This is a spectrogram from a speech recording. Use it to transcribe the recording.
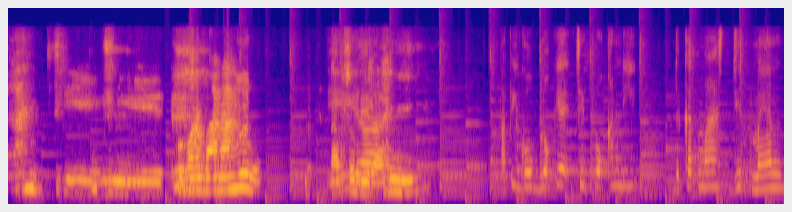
Anjir. Pengorbanan lu. Nafsu Iya. birahi. tapi gobloknya cipokan di dekat masjid men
